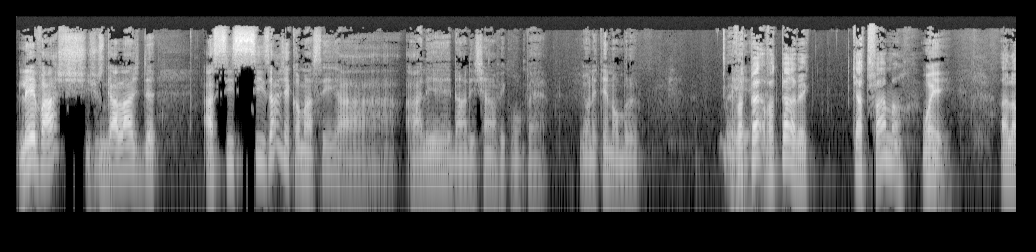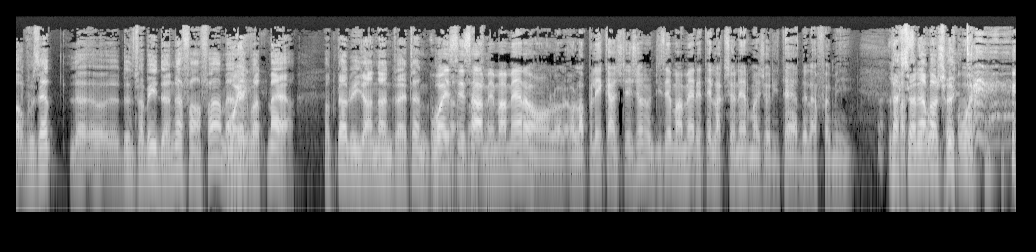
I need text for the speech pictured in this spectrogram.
les vaches jusqu'à l'âge de. À 6 ans, j'ai commencé à, à aller dans les champs avec mon père. Mais on était nombreux. Et Votre, père, votre père avait quatre femmes? Oui. Alors, vous êtes euh, d'une famille de neuf enfants, mais Oui. avec votre mère. Votre père, lui, il en a une vingtaine. Oui, c'est ça. Mais ma mère, on, l'appelait quand j'étais jeune, on disait ma mère était l'actionnaire majoritaire de la famille. L'actionnaire majoritaire. Oui.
